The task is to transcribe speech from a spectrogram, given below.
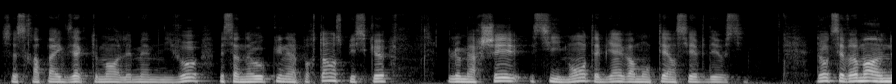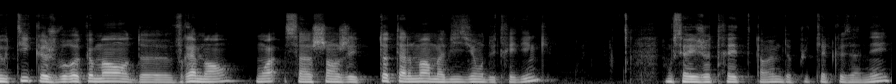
ce ne sera pas exactement les mêmes niveaux mais ça n'a aucune importance puisque le marché s'il monte eh bien il va monter en CFD aussi. Donc c'est vraiment un outil que je vous recommande vraiment. Moi ça a changé totalement ma vision du trading. Vous savez je trade quand même depuis quelques années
